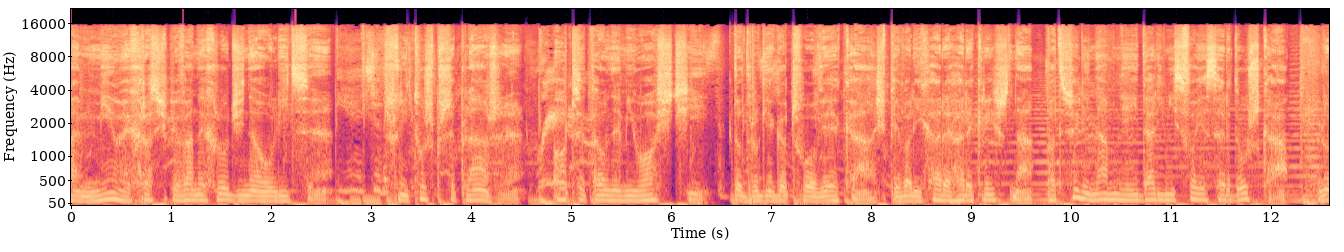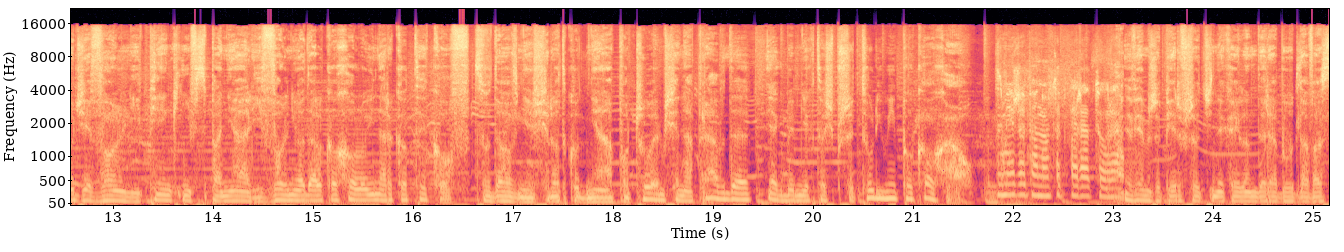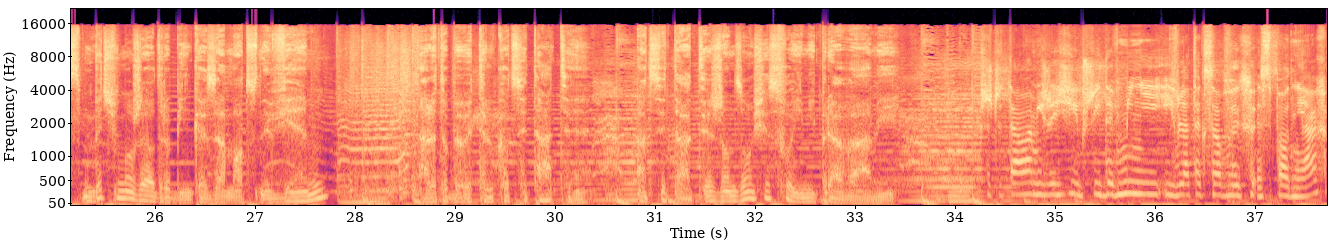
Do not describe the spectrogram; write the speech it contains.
Widziałem miłych, rozśpiewanych ludzi na ulicy. Szli tuż przy plaży. Oczy pełne miłości do drugiego człowieka. Śpiewali Hare Hare Krishna. Patrzyli na mnie i dali mi swoje serduszka. Ludzie wolni, piękni, wspaniali, wolni od alkoholu i narkotyków. Cudownie w środku dnia poczułem się naprawdę, jakby mnie ktoś przytulił i pokochał. Zmierzę panu temperaturę. Ja wiem, że pierwszy odcinek Highlandera był dla was być może odrobinkę za mocny. Wiem, ale to były tylko cytaty. A cytaty rządzą się swoimi prawami. Przeczytałam i że dzisiaj przyjdę w mini i w lateksowych spodniach.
